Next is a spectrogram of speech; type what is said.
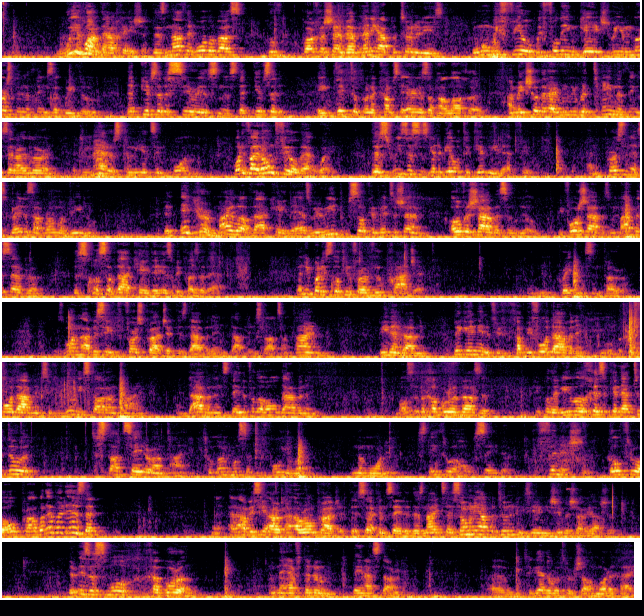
We want our cheshek. There's nothing, all of us who, Baruch Hashem, have many opportunities and when we feel we're fully engaged, we're immersed in the things that we do, that gives it a seriousness, that gives it a diktuk when it comes to areas of halacha. I make sure that I really retain the things that I learn. It matters to me, it's important. What if I don't feel that way? This Rizis is going to be able to give me that feeling. And a person as great as Avram Avinu, the Iker, my love, the Akedah, as we read the Psukim, Mitzvah over Shabbos, and, before Shabbos, Marbas the schus of the Akedah is because of that. If anybody's looking for a new project, greatness in Torah, one, obviously, the first project is davening. Davening starts on time. Be then davening. Big Indian, if you come before davening, before davening, so you can really start on time and daven and stay there for the whole davening. Most of the Chabura does it. People that need a little chizik in that to do it. To start Seder on time. To learn Musa before you learn in the morning. Stay through a whole Seder. Finish. Go through a whole problem. Whatever it is that and obviously our, our own project, the second Seder, there's nights, there's so many opportunities here in Yeshiva Shar. There is a small chabura in the afternoon, Bein Astarim, um, together with Rav Shalom Mordechai,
